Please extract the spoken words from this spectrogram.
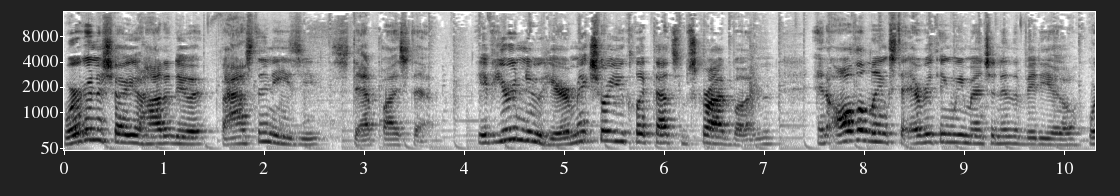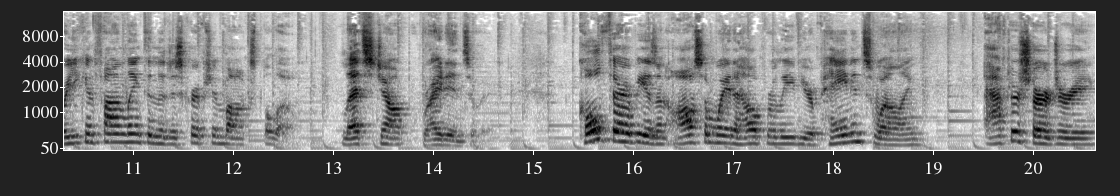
We're going to show you how to do it fast and easy, step by step. If you're new here, make sure you click that subscribe button and all the links to everything we mentioned in the video where you can find linked in the description box below. Let's jump right into it. Cold therapy is an awesome way to help relieve your pain and swelling after surgery,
